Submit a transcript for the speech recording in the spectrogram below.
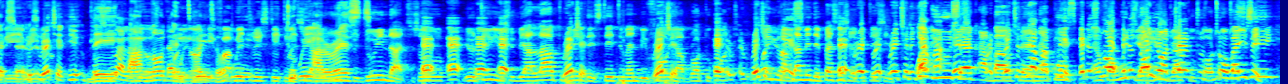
uh, today, uh, you- Richard, you, please They you allow are me so not that we- entitled we- defamatory statement. to you are arrest- used to doing that. So Uh, uh, you uh, think you uh, should be allowed to Richard, make the statement before Richard, you are brought to uh, court uh, Richard, when you have please. damaged the person's Uh, Ri- Ri- reputation. Richard what Nyamah, you if- said Ri- about Richard uh, Nyamah, Napo please, it is and not- for it which is you not have your been dragged turn to to- court. to- No, but to you speak.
